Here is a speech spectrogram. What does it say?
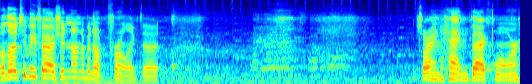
Although, to be fair, I should not have been up front like that. I'll try and hang back more.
